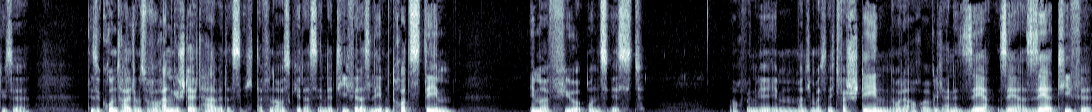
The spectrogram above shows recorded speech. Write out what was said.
diese, diese Grundhaltung so vorangestellt habe, dass ich davon ausgehe, dass in der Tiefe das Leben trotzdem immer für uns ist. Auch wenn wir eben manchmal es nicht verstehen oder auch wirklich eine sehr, sehr, sehr tiefe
